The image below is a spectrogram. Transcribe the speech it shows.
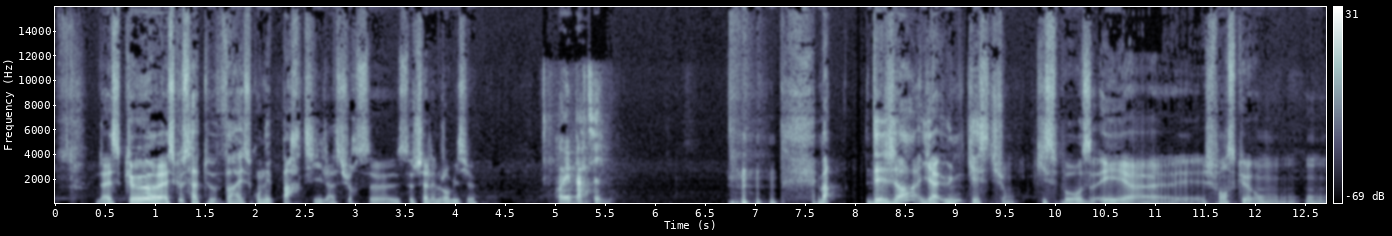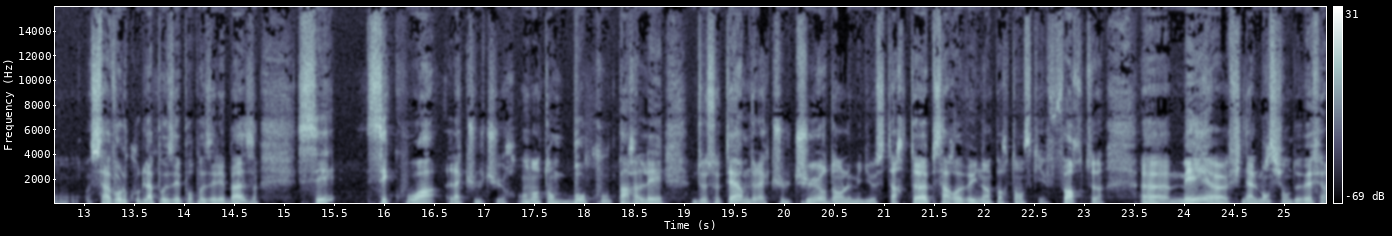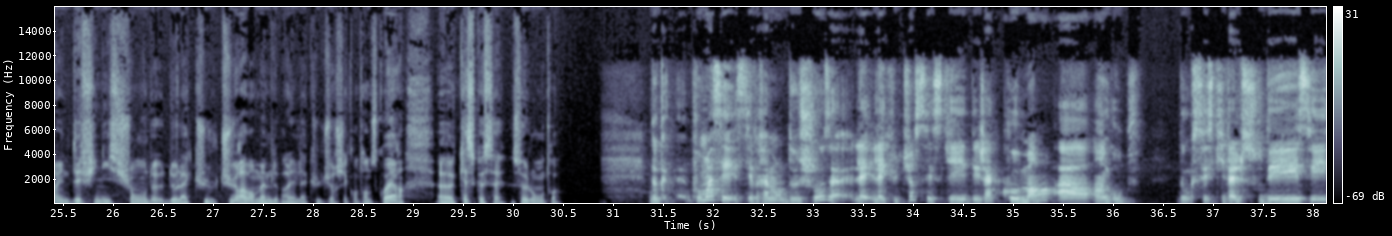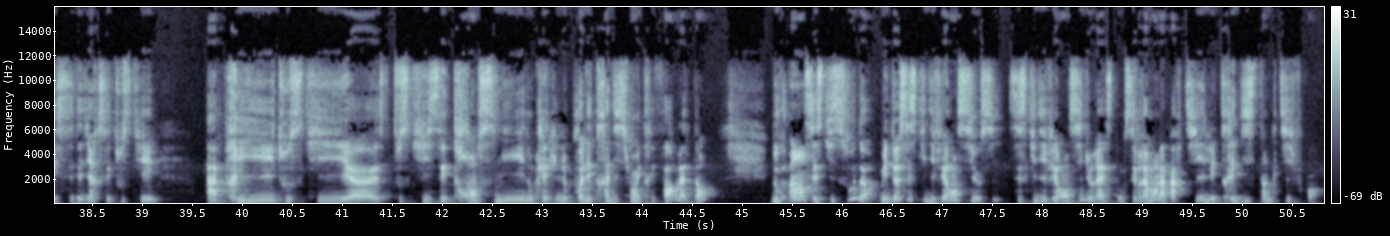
Est-ce que, euh, est que ça te va? Est-ce qu'on est parti là sur ce, challenge ambitieux? On est parti. Eh ben, déjà, il y a une question qui se pose et euh, je pense que ça vaut le coup de la poser pour poser les bases. C'est c'est quoi la culture? On entend beaucoup parler de ce terme, de la culture, dans le milieu startup. Ça revêt une importance qui est forte. Euh, mais euh, finalement, si on devait faire une définition de, la culture, avant même de parler de la culture chez Content Square, euh, qu'est-ce que c'est selon toi? Donc, pour moi, c'est vraiment deux choses. La, culture, c'est ce qui est déjà commun à un groupe. Donc, c'est ce qui va le souder. C'est-à-dire que c'est tout ce qui est appris, tout ce qui, qui s'est transmis. Donc, le poids des traditions est très fort là-dedans. Donc un, c'est ce qui soude, mais deux, c'est ce qui différencie aussi. C'est ce qui différencie du reste. Donc c'est vraiment la partie, il est très distinctif, quoi.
